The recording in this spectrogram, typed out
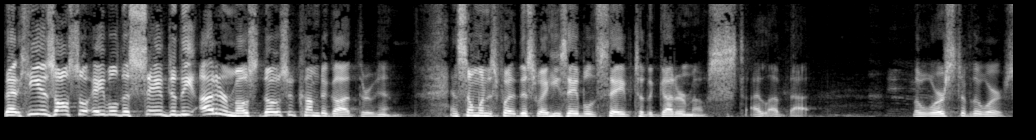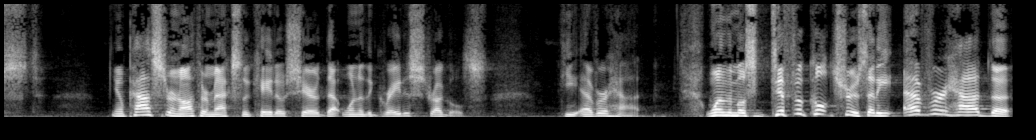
that he is also able to save to the uttermost those who come to God through him. And someone has put it this way he's able to save to the guttermost. I love that. The worst of the worst. You know, pastor and author Max Lucado shared that one of the greatest struggles he ever had one of the most difficult truths that he ever had, the,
